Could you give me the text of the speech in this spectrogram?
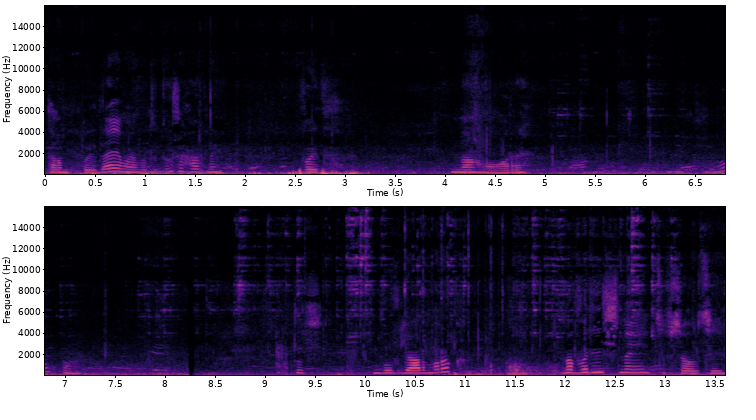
Там, по ідеї, має бути дуже гарний вид на гори. Опа. Тут був ярмарок новорічний. Це все оці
